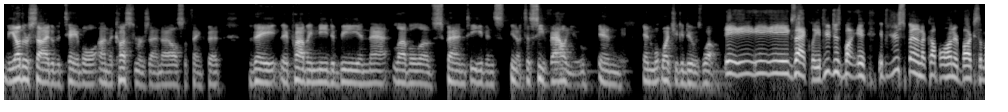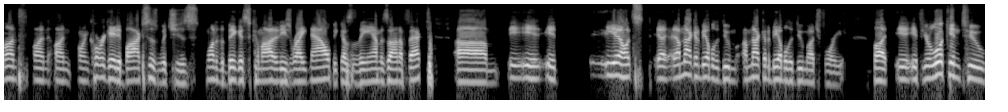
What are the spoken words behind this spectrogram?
the other side of the table on the customer's end, I also think that they, they probably need to be in that level of spend to even, you know, to see value in in what you can do as well. Exactly. If you're just if you're just spending a couple hundred bucks a month on on on corrugated boxes, which is one of the biggest commodities right now because of the Amazon effect, um, it, it you know it's I'm not going to be able to do I'm not going to be able to do much for you. But if you're looking to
